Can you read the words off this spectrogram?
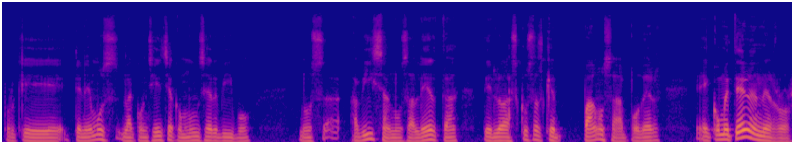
porque tenemos la conciencia como un ser vivo, nos avisa, nos alerta de las cosas que vamos a poder eh, cometer en error.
